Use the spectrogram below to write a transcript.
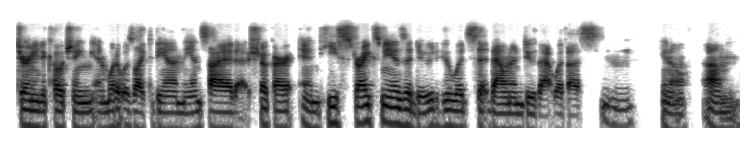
journey to coaching and what it was like to be on the inside at Stuttgart. And he strikes me as a dude who would sit down and do that with us, mm-hmm. you know, um,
